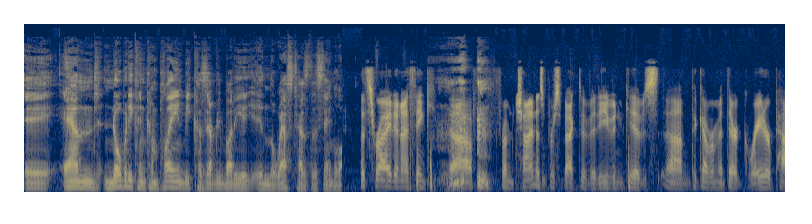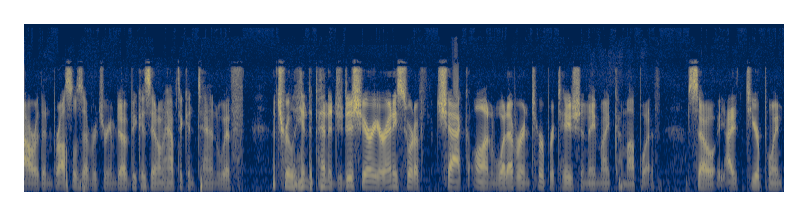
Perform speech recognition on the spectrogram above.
Uh, and nobody can complain because everybody in the West has the same law. That's right, and I think uh, from China's perspective, it even gives um, the government there greater power than Brussels ever dreamed of because they don't have to contend with a truly independent judiciary or any sort of check on whatever interpretation they might come up with. So, I, to your point,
